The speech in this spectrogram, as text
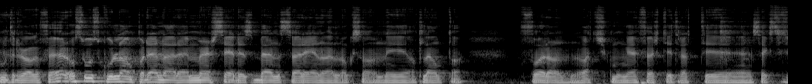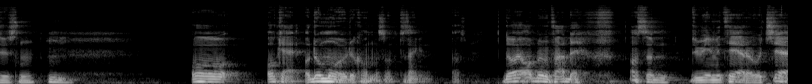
to-tre dager før. Og så skulle han på den der Mercedes-Benz Arena eller noe sånt i Atlanta. Foran jeg vet ikke hvor mange, 40 30 60 000. Og ok, og da må jo det komme sånn. Så tenker Da er albumet ferdig. Altså, du inviterer jo ikke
